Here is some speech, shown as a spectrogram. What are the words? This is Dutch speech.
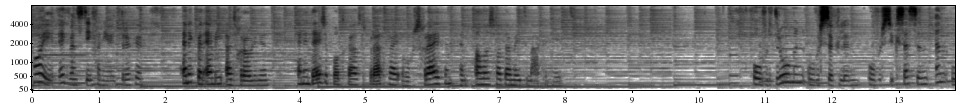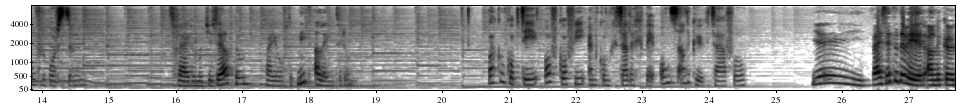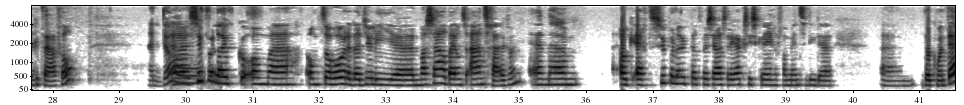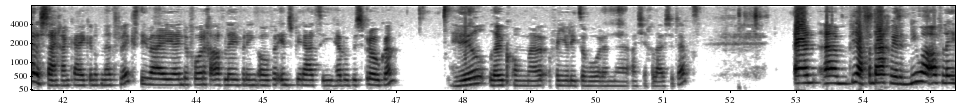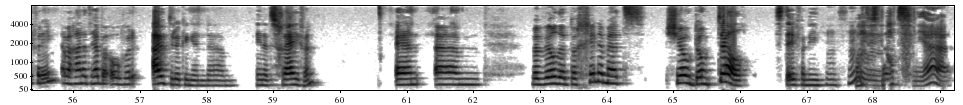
Hoi, ik ben Stefanie uit Brugge. En ik ben Emmy uit Groningen. En in deze podcast praten wij over schrijven en alles wat daarmee te maken heeft. Over dromen, over sukkelen, over successen en over worstelen. Schrijven moet je zelf doen, maar je hoeft het niet alleen te doen. Pak een kop thee of koffie en kom gezellig bij ons aan de keukentafel. Jee, wij zitten er weer aan de keukentafel. Hallo. Uh, superleuk om, uh, om te horen dat jullie uh, massaal bij ons aanschuiven. En um, ook echt superleuk dat we zelfs reacties kregen van mensen die de um, documentaires zijn gaan kijken op Netflix. Die wij in de vorige aflevering over inspiratie hebben besproken. Heel leuk om van jullie te horen als je geluisterd hebt. En um, ja, vandaag weer een nieuwe aflevering. En we gaan het hebben over uitdrukkingen in het schrijven. En um, we wilden beginnen met show, don't tell. Stefanie, mm -hmm. wat is dat? Ja,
